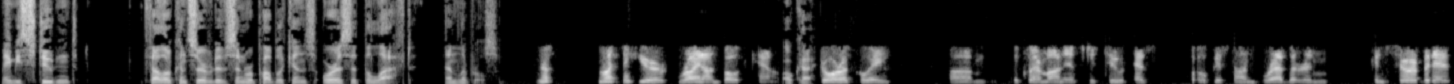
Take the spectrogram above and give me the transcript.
maybe student fellow conservatives and Republicans, or is it the left and liberals? No I think you're right on both counts. Okay. Historically, um, the Claremont Institute has focused on brethren conservatives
